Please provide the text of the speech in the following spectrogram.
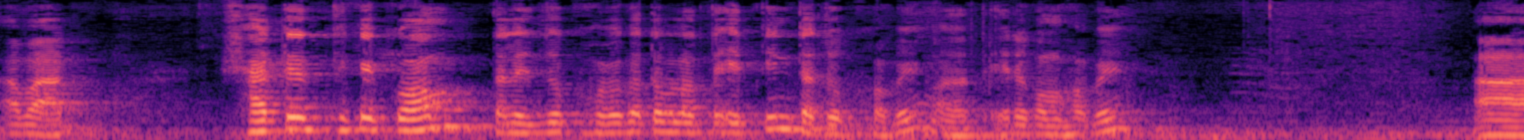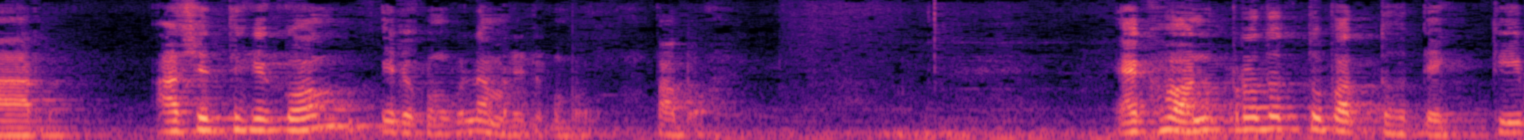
আবার ষাটের থেকে কম, তাহলে যোগ হবে কত বলতো এই তিনটা যোগ হবে, অর্থাৎ এরকম হবে। আর আশির থেকে কম, এরকম করলে আমরা এরকম পাবো এখন প্রদত্ত পাত্র হতে একটি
